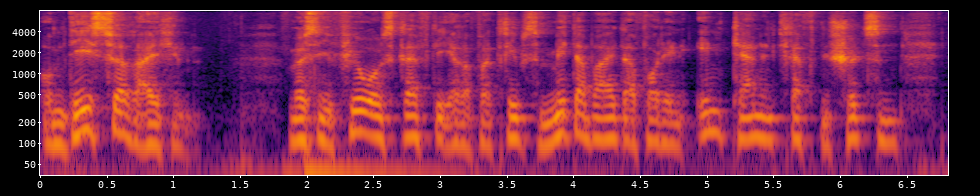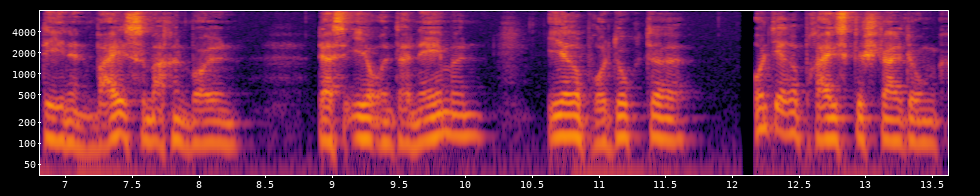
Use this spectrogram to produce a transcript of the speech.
Um dies zu erreichen, müssen die Führungskräfte ihre Vertriebsmitarbeiter vor den internen Kräften schützen, die ihnen weismachen wollen, dass ihr Unternehmen, ihre Produkte und ihre Preisgestaltung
